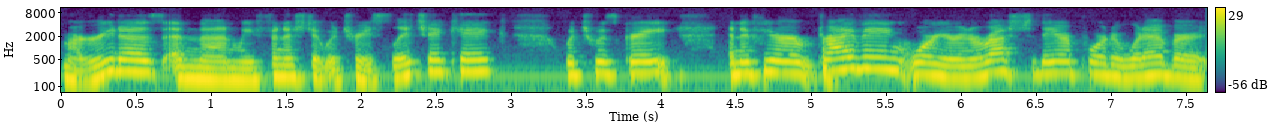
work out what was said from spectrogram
margaritas, and then we finished it with tres leche cake, which was great. And if you're driving or you're in a rush to the airport or whatever,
